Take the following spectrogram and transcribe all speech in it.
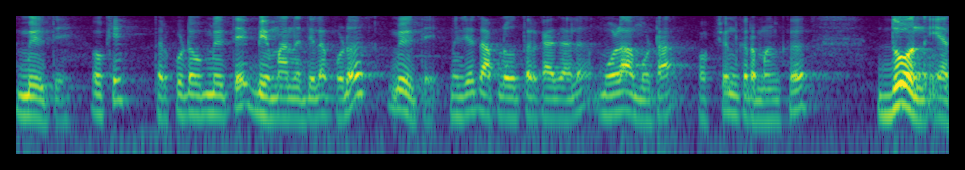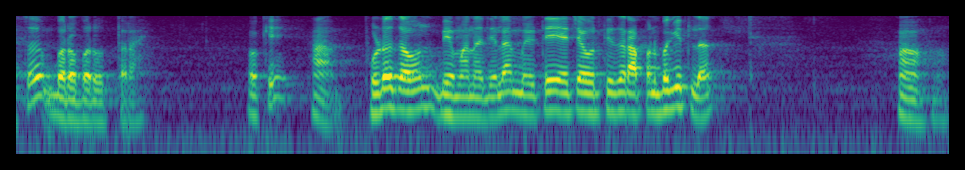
मिळते. ओके? तर कुठं मिळते? भीमा नदीला पुढं मिळते. म्हणजेच आपलं उत्तर काय झालं? मुळा मोठा ऑप्शन क्रमांक दोन याचं बरोबर उत्तर आहे. ओके? हां पुढं जाऊन भीमा नदीला मिळते. याच्यावरती जर आपण बघितलं हां हां.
